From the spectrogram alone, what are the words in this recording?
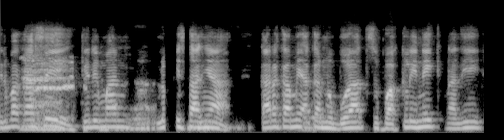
Terima kasih kiriman lukisannya. Karena kami akan membuat sebuah klinik, nanti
